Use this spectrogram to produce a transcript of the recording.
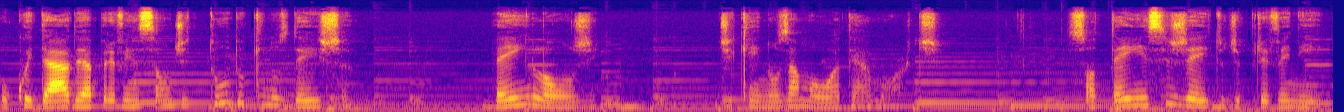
O cuidado é a prevenção de tudo que nos deixa bem longe de quem nos amou até a morte. Só tem esse jeito de prevenir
